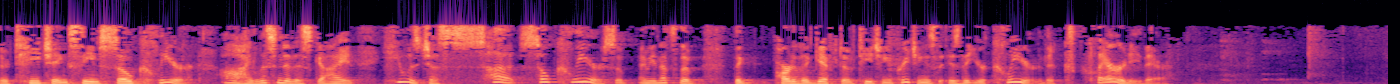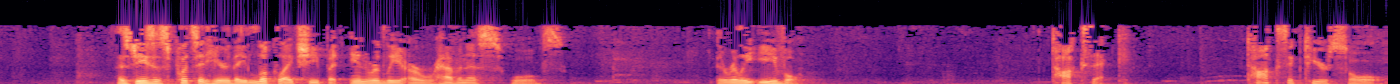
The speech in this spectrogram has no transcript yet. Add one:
Their teaching seems so clear. Oh, I listened to this guy. He was just so, so clear. So, I mean, that's the, the part of the gift of teaching and preaching is, is that you're clear. There's clarity there. As Jesus puts it here, they look like sheep, but inwardly are ravenous wolves. They're really evil toxic. Toxic to your soul.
